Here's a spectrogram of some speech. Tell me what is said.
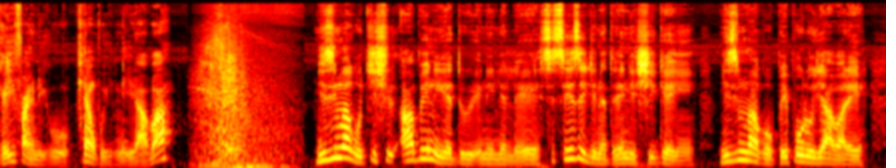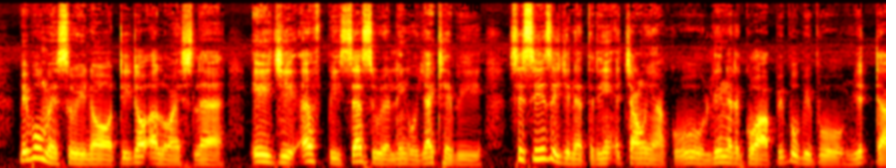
game file တွေကိုဖြန့်ဝေနေတာပါမြစည်းမကိုကြည့်ရှုအားပေးနေတဲ့သူတွေအနေနဲ့လည်းစစ်ဆေးစေခြင်းတဲ့သတင်းတွေရှိခဲ့ရင်မြစည်းမကိုပေးပို့လို့ရပါတယ်ပေးပို့မယ်ဆိုရင်တော့ t.ly/ajfbz ဆိုတဲ့ link ကိုရိုက်ထည့်ပြီးစစ်ဆေးစေခြင်းတဲ့သတင်းအကြောင်းအရာကို link နဲ့တကွပေးပို့ပေးဖို့မေတ္တာ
